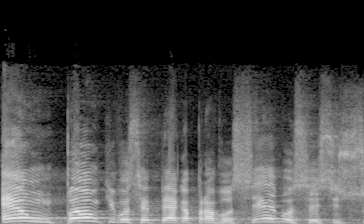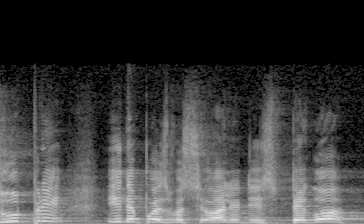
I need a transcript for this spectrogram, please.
É um pão que você pega para você, você se supre e depois você olha e diz: pegou?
